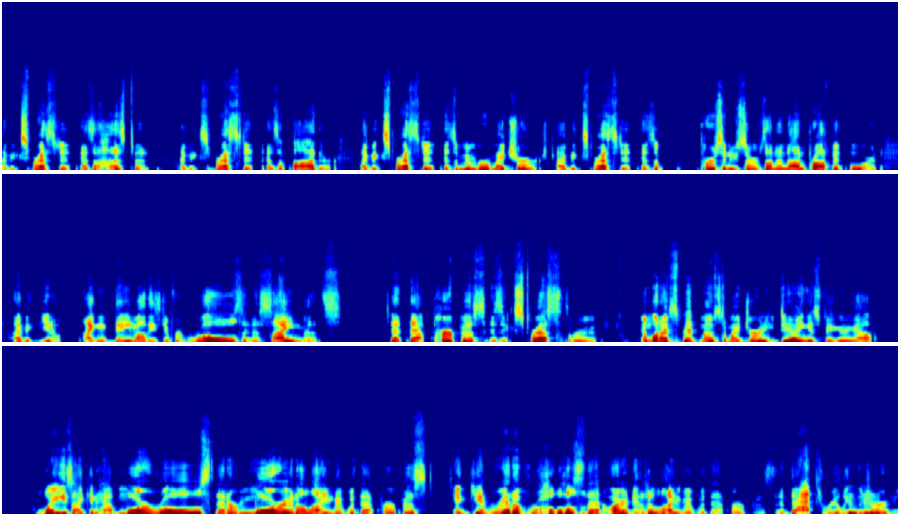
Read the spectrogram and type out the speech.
I've expressed it as a husband. I've expressed it as a father. I've expressed it as a member of my church. I've expressed it as a person who serves on a nonprofit board. I've, you know, I can name all these different roles and assignments that that purpose is expressed through. And what I've spent most of my journey doing is figuring out ways I can have more roles that are more in alignment with that purpose and get rid of roles that aren't in alignment with that purpose. And that's really the Mhm. journey.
